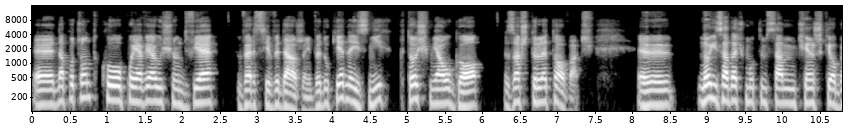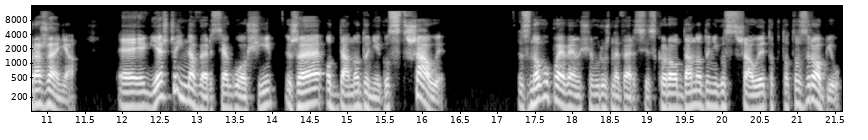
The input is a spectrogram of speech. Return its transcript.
E, na początku pojawiały się dwie wersje wydarzeń. Według jednej z nich ktoś miał go zasztyletować, e, no i zadać mu tym samym ciężkie obrażenia. E, jeszcze inna wersja głosi, że oddano do niego strzały. Znowu pojawiają się różne wersje. Skoro oddano do niego strzały, to kto to zrobił?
